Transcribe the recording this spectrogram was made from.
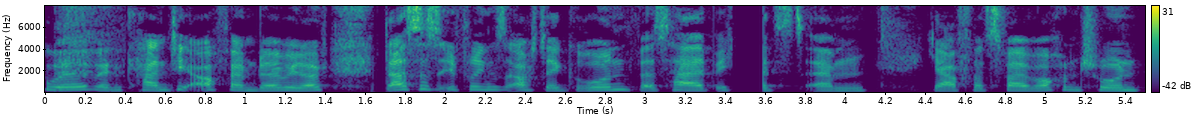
cool, wenn Kanti auch beim Derby läuft. Das ist übrigens auch der Grund, weshalb ich jetzt ähm, ja vor zwei Wochen schon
